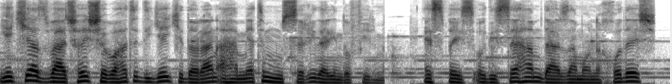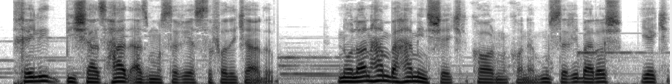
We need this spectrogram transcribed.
یکی از وجه های شباهت دیگه که دارن اهمیت موسیقی در این دو فیلم اسپیس اودیسه هم در زمان خودش خیلی بیش از حد از موسیقی استفاده کرده بود. نولان هم به همین شکل کار می‌کنه. موسیقی براش یک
